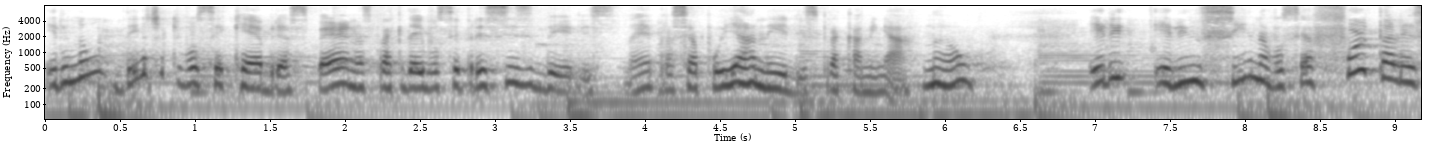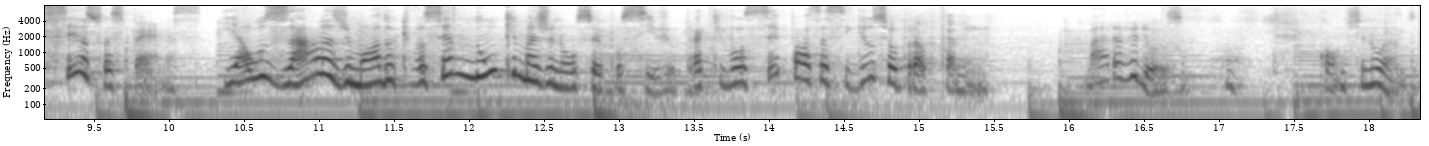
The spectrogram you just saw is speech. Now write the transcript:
ele não deixa que você quebre as pernas para que daí você precise deles, né, para se apoiar neles para caminhar. Não ele, ele ensina você a fortalecer as suas pernas e a usá-las de modo que você nunca imaginou ser possível, para que você possa seguir o seu próprio caminho. Maravilhoso. Continuando.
